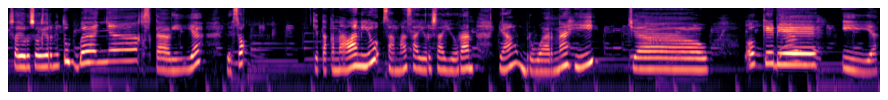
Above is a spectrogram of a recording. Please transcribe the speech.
Sayur-sayuran itu banyak sekali ya. Besok kita kenalan yuk sama sayur-sayuran yang berwarna hijau. Oke deh. Iya.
